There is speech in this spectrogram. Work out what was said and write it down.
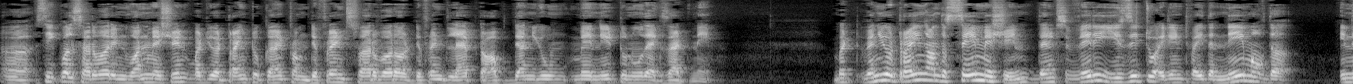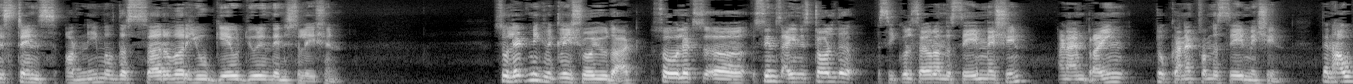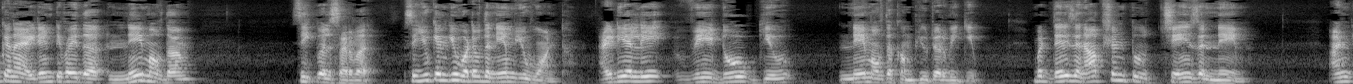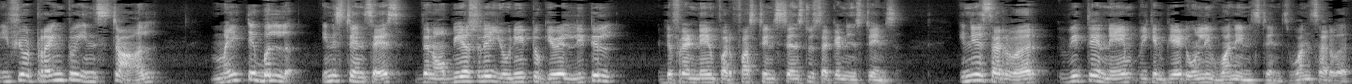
uh, SQL server in one machine but you are trying to connect from different server or different laptop then you may need to know the exact name. But when you are trying on the same machine then it's very easy to identify the name of the instance or name of the server you gave during the installation. So let me quickly show you that. So let's uh, since I installed the SQL server on the same machine and I'm trying to connect from the same machine then how can I identify the name of the SQL server. So you can give whatever the name you want. Ideally, we do give name of the computer we give. But there is an option to change the name. And if you're trying to install multiple instances, then obviously you need to give a little different name for first instance to second instance. In a server, with a name, we can create only one instance, one server.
